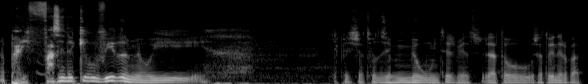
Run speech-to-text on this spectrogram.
Epá, e fazem daquilo vida, meu. E. Já estou a dizer meu muitas vezes, já estou, já estou enervado.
